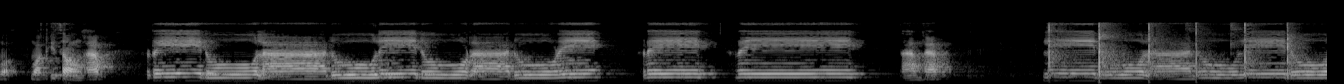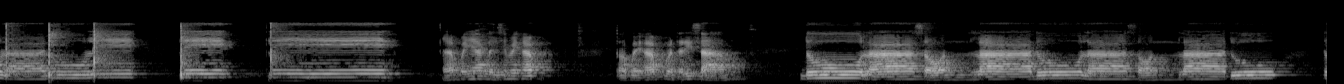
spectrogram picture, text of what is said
ววรรคที่สองครับ เรโดลาโดเรโดลาโดเร เร เร ตามครับเลโดลาโดเลโดลาโดเลเลเลนะไม่ยากเลยใช่ไหมครับ ต่อไปครับบรรทัดที่สามโดลาซอนลาโดลาซอนลาโดโด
